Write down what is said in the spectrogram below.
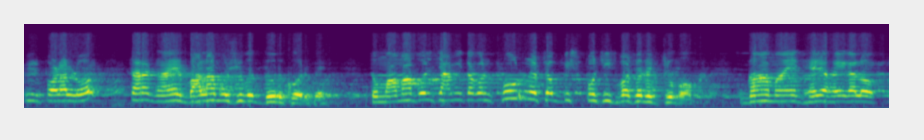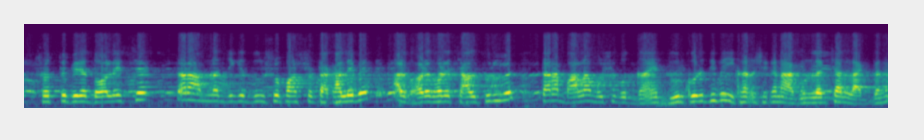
পীর পড়া লোক, তারা গায়ের বালা মুসিবত দূর করবে। তো মামা বলছে, আমি তখন পূর্ণ চব্বিশ, পঁচিশ বছরের যুবক। গা মায়ে ঢেরে হয়ে গেল। সত্যপীরের দল এসছে, তারা আপনার দিকে দুশো, পাঁচশো টাকা নেবে আর ঘরে ঘরে চাল তুলবে। তারা বালা মুসিবত গায়ে দূর করে দিবে, এখানে সেখানে আগুন লাগছে আর লাগবে না।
